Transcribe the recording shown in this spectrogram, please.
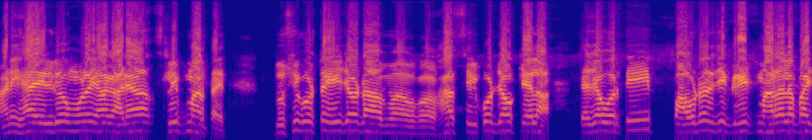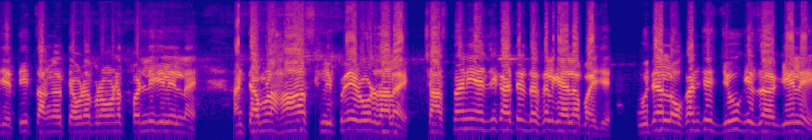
आणि ह्या एलडीओ मुळे ह्या गाड्या स्लिप मारतायत. दुसरी गोष्ट ही जेव्हा हा सिलकोट जेव्हा केला त्याच्यावरती पावडर जी ग्रीट मारायला पाहिजे ती चांगलं तेवढ्या प्रमाणात पडली गेलेली नाही. आणि त्यामुळे हा स्लिपरी रोड झालाय. शासनाने याची काहीतरी दखल घ्यायला पाहिजे. उद्या लोकांचे जीव गेले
